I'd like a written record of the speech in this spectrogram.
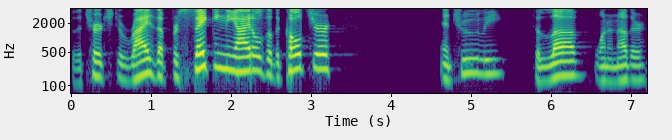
for the church to rise up, forsaking the idols of the culture, and truly to love one another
